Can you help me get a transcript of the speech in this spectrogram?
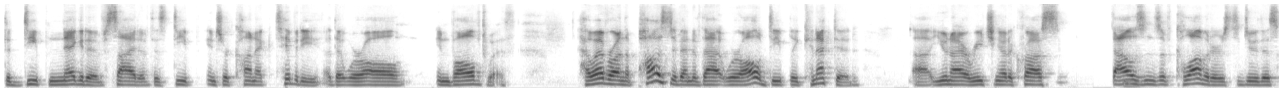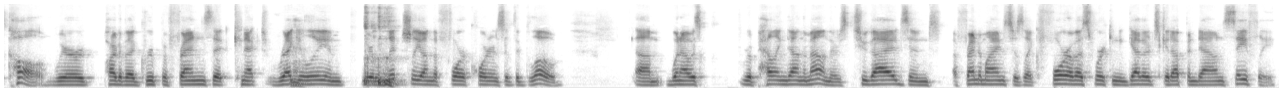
the deep negative side of this deep interconnectivity that we're all involved with. However, on the positive end of that, we're all deeply connected. Uh, you and I are reaching out across thousands of kilometers to do this call. We're part of a group of friends that connect regularly, and we're literally on the four corners of the globe. Um, when I was rappelling down the mountain, there's two guides and a friend of mine. So there's like four of us working together to get up and down safely.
